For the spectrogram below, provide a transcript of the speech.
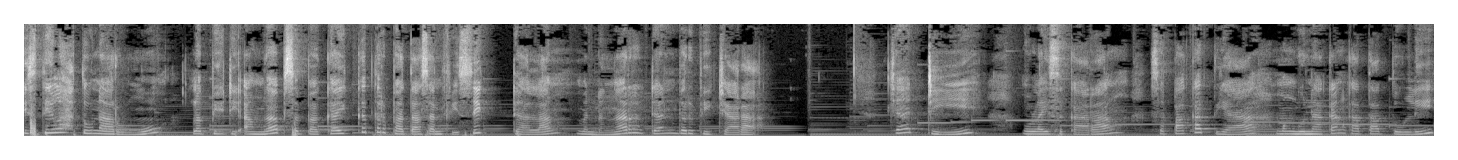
Istilah tunarungu lebih dianggap sebagai keterbatasan fisik dalam mendengar dan berbicara. Jadi, mulai sekarang sepakat ya menggunakan kata tuli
